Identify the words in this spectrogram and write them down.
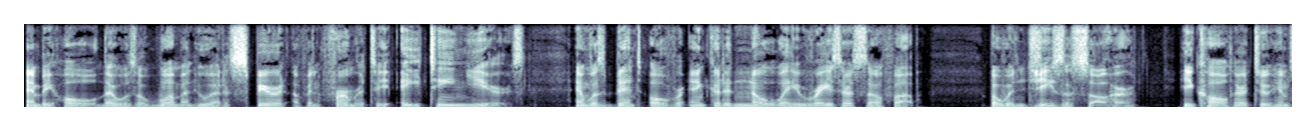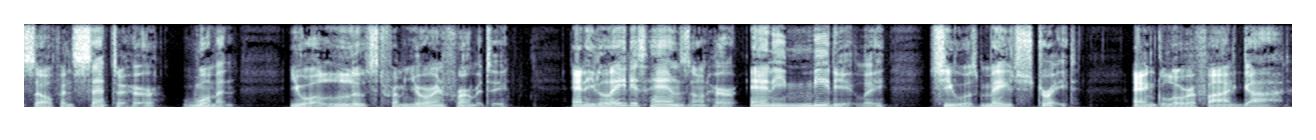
And behold, there was a woman who had a spirit of infirmity eighteen years, and was bent over and could in no way raise herself up. But when Jesus saw her, he called her to himself and said to her, Woman, you are loosed from your infirmity. And he laid his hands on her, and immediately she was made straight and glorified God.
